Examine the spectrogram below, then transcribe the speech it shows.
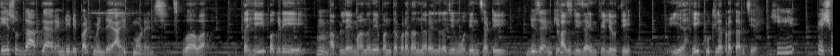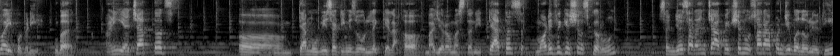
ते सुद्धा आपल्या आर एन डी डिपार्टमेंटमध्ये आहेत मॉडेल्स वा वा. तर ही पगडी आपले माननीय पंतप्रधान नरेंद्रजी मोदींसाठी डिझाईन खास डिझाईन केली होती. य- ही कुठल्या प्रकारची? ही पेशवाई पगडी आहे. बर. आणि याच्यातच त्या मूवीसाठी मी जो उल्लेख केला हो. बाजीराव मस्तानी त्यातच मॉडिफिकेशन्स करून संजय सरांच्या अपेक्षेनुसार आपण जी बनवली होती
